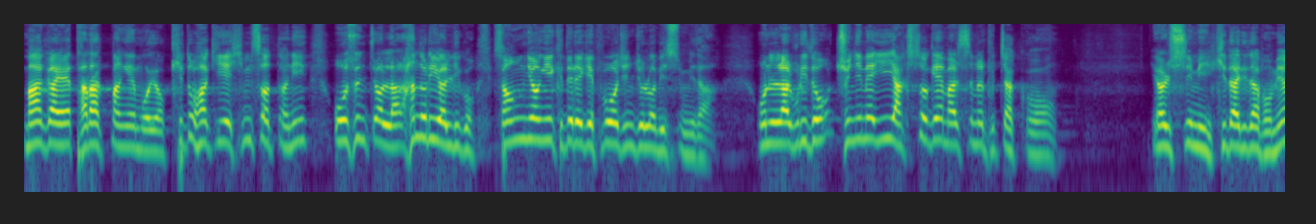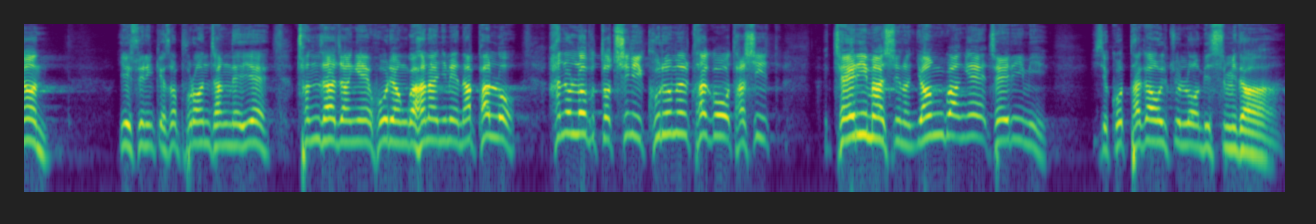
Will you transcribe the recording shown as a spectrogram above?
마가의 다락방에 모여 기도하기에 힘썼더니 오순절 날 하늘이 열리고 성령이 그들에게 부어진 줄로 믿습니다. 오늘날 우리도 주님의 이 약속의 말씀을 붙잡고 열심히 기다리다 보면 예수님께서 불원 장래에 천사장의 호령과 하나님의 나팔로 하늘로부터 친히 구름을 타고 다시 재림하시는 영광의 재림이 이제 곧 다가올 줄로 믿습니다.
